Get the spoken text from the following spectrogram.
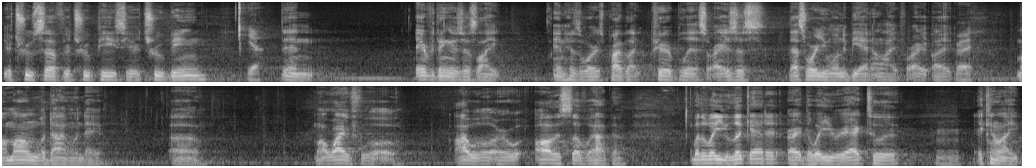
your true self, your true peace, your true being, yeah, then everything is just like, in his words, probably like pure bliss, right? It's just that's where you want to be at in life, right? Like, Right. my mom will die one day. Uh, my wife will, I will, or all this stuff will happen. But the way you look at it, right, the way you react to it, mm-hmm. it can like,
